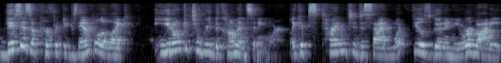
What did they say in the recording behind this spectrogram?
this is a perfect example of like you don't get to read the comments anymore. Like it's time to decide what feels good in your body.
